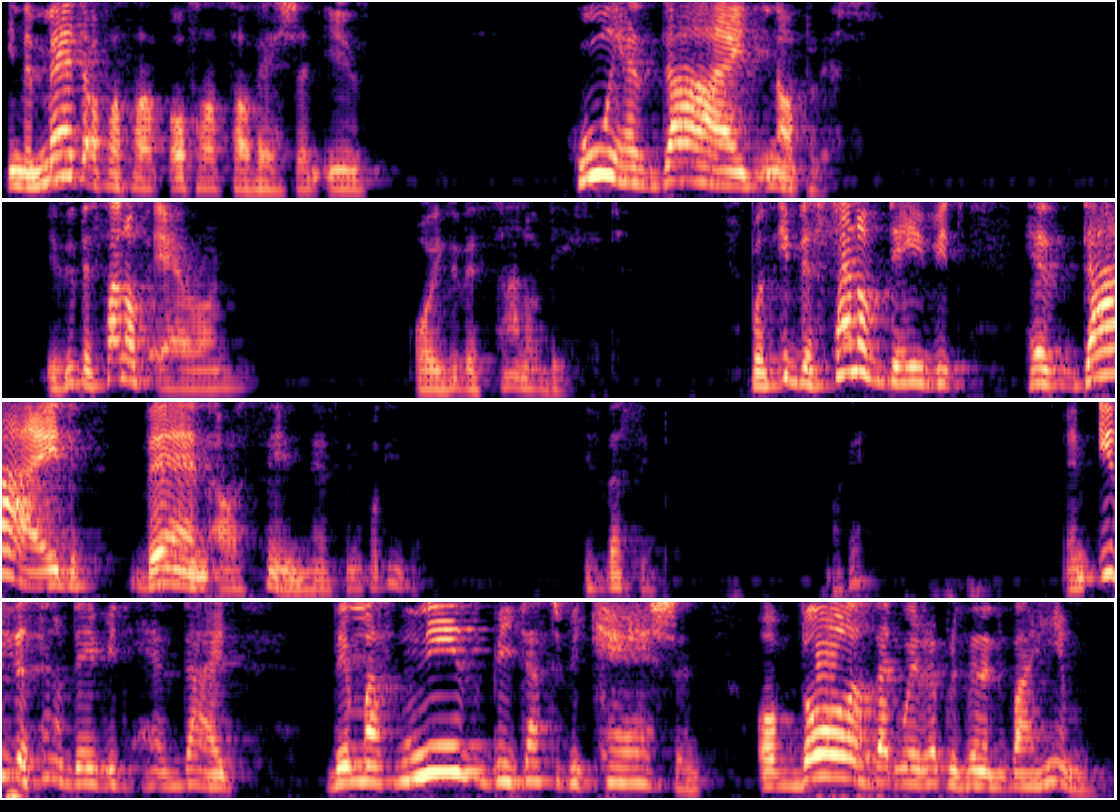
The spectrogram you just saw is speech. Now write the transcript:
in the matter of our, of our salvation is who has died in our place? Is it the son of Aaron or is it the son of David? Because if the son of David has died, then our sin has been forgiven. It's that simple. Okay? And if the son of David has died, there must needs be justification of those that were represented by him.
